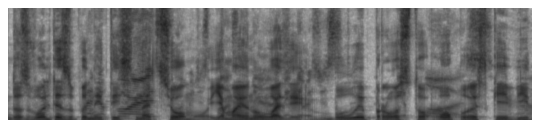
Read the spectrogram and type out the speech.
Дозвольте зупинитись на цьому. Я маю на увазі, були просто оплески від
